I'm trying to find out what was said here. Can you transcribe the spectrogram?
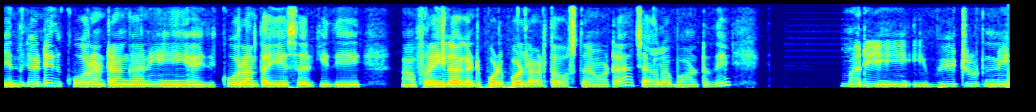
ఎందుకంటే ఇది కూర అంటాం కానీ ఇది కూర అంతా అయ్యేసరికి ఇది ఫ్రై లాగా అంటే పొడి పొడిలాడుతూ వస్తాయన్నమాట చాలా బాగుంటుంది. మరి ఈ బీట్రూట్ని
